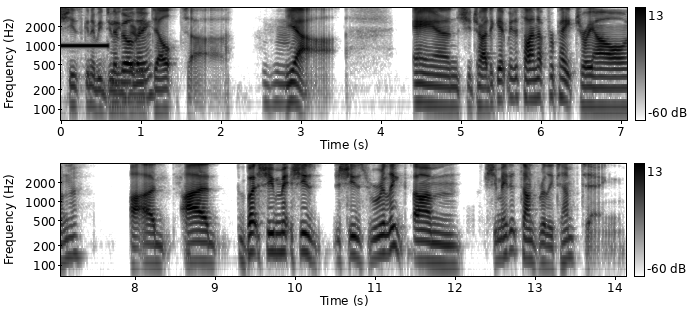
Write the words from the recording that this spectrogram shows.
she's going to be doing very? Delta. mm-hmm. Yeah. And she tried to get me to sign up for Patreon. I, I, but she, she's, she's really, um, she made it sound really tempting.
